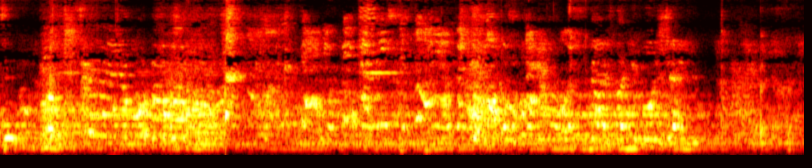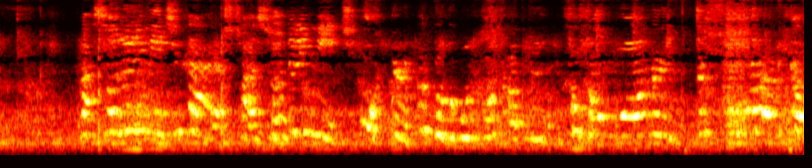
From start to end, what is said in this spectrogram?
Passou do limite, cara. Passou do limite. Por que tá todo mundo contra mim? Sou só um homem de sueca.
